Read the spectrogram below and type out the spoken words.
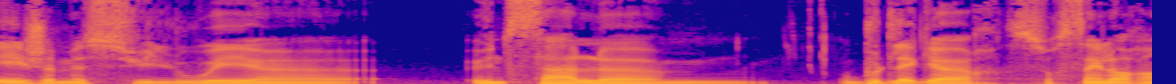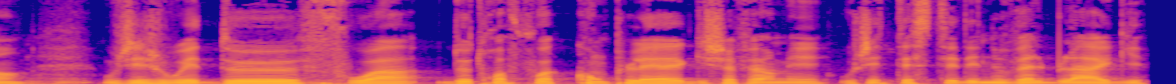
Et je me suis loué euh, une salle euh, Bootlegger sur Saint-Laurent où j'ai joué deux fois, deux, trois fois complet, guichet fermé, où j'ai testé des nouvelles blagues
